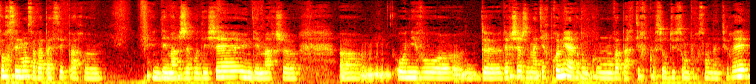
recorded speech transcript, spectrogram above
forcément, ça va passer par euh, une démarche zéro déchet, une démarche au niveau de, des recherches de matières premières. Donc, on va partir que sur du 100% naturel.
